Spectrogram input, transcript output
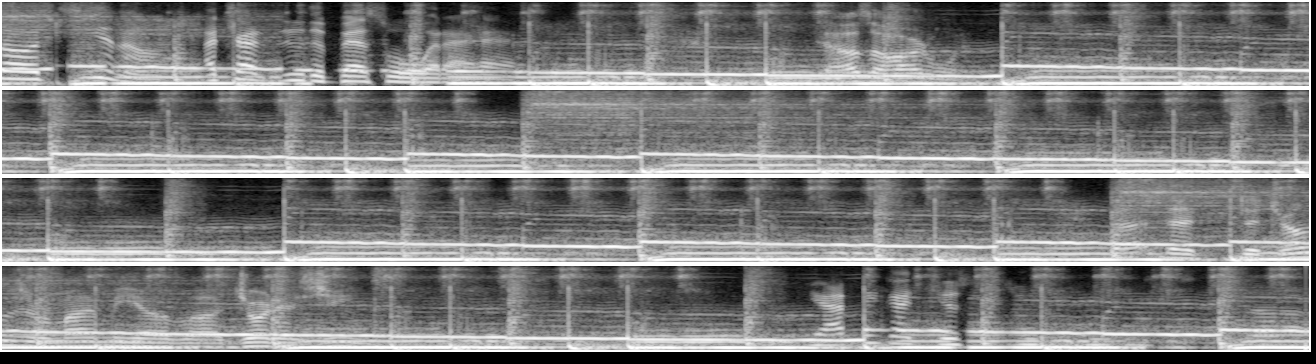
So it's you know I try to do the best with what I have. Yeah, that was a hard one. The, drums remind me of uh, Jordan's jeans. Yeah, I think I just used uh,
